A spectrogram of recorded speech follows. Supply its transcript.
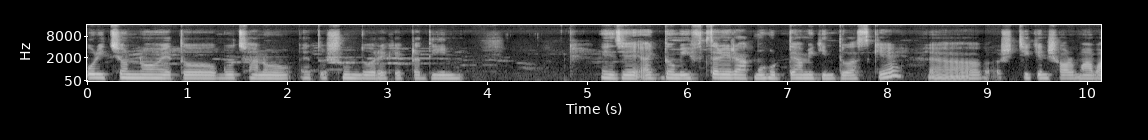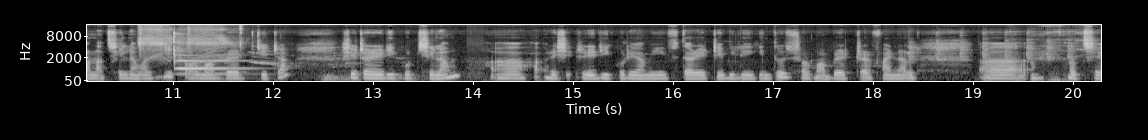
পরিচ্ছন্ন, এত গোছানো, এত সুন্দর এক একটা দিন। এই যে একদম ইফতারের আগ মুহূর্তে আমি কিন্তু আজকে চিকেন শর্মা বানাচ্ছিলাম আর কি, শর্মা ব্রেড যেটা, সেটা রেডি করছিলাম। রেডি করে আমি ইফতারের টেবিলে কিন্তু শর্মা ব্রেডটার ফাইনাল হচ্ছে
